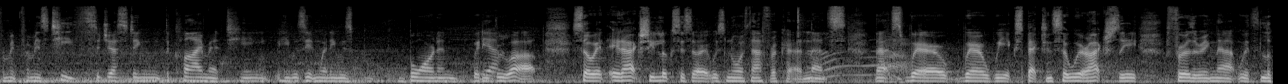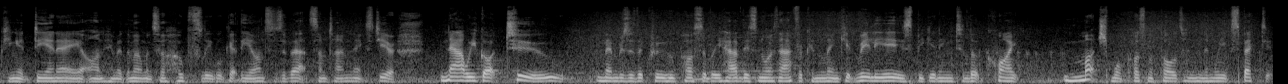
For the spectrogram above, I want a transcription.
from, from his teeth suggesting the climate he, he was in when he was born and when Yeah. he grew up. So it, it actually looks as though it was North Africa, and that's ah. that's where where we expect. And so we're actually furthering that with looking at DNA on him at the moment. So hopefully we'll get the answers of that sometime next year. Now we've got two members of the crew who possibly have this North African link. It really is beginning to look quite much more cosmopolitan than we expected.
